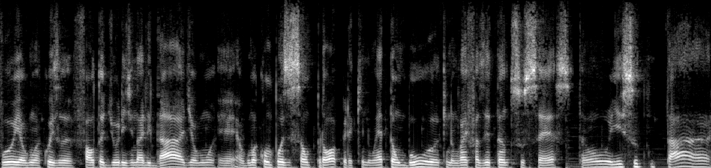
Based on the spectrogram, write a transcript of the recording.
foi alguma coisa, falta de originalidade, alguma, é, alguma composição própria que não é tão boa, que não vai fazer tanto sucesso. Então isso tá,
